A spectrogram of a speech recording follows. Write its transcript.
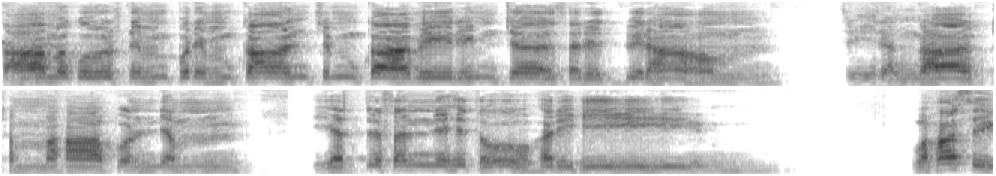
कामकोष्णीं पुरीं काञ्चीं कावेरीं च सरिद्विराम् श्रीरंगाक्षम महापुण्यम यत्र सन्निहितो हरि। वहाँ से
